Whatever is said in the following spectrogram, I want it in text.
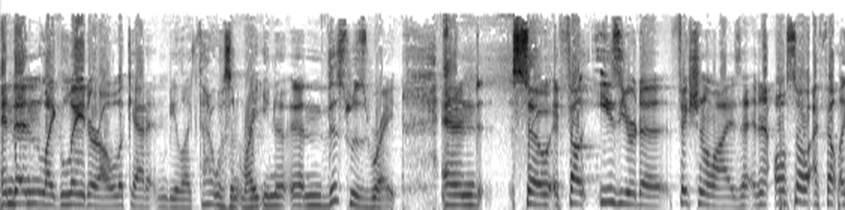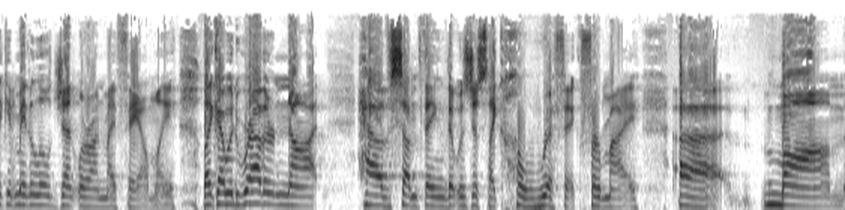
And then like later I'll look at it and be like, that wasn't right, you know, and this was right. And so it felt easier to fictionalize it. And it also, I felt like it made it a little gentler on my family. Like I would rather not have something that was just like horrific for my uh, mom.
